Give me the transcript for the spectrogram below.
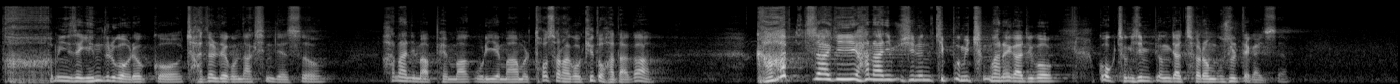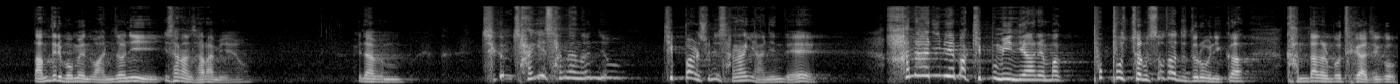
너무 인생이 힘들고 어렵고 좌절되고 낙심돼서 하나님 앞에 막 우리의 마음을 토설하고 기도하다가 갑자기 하나님 주시는 기쁨이 충만해가지고 꼭 정신병자처럼 웃을 때가 있어요. 남들이 보면 완전히 이상한 사람이에요. 왜냐하면 지금 자기 상황은요, 기뻐할 수 있는 상황이 아닌데, 하나님의 막 기쁨이 네 안에 막 폭포처럼 쏟아져 들어오니까 감당을 못 해가지고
